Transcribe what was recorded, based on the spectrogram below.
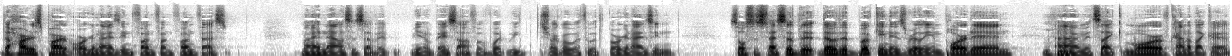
the hardest part of organizing Fun Fun Fun Fest. My analysis of it, you know, based off of what we struggle with with organizing Solstice Fest. So the, though the booking is really important, um, it's like more of kind of like a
